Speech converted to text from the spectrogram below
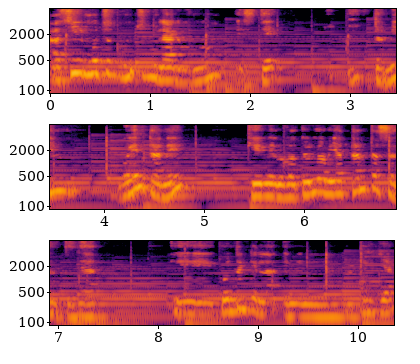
Así muchos, muchos milagros, ¿no? Este, y, también cuentan, ¿eh? Que en el oratorio había tanta santidad que cuentan que en la, en la capilla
